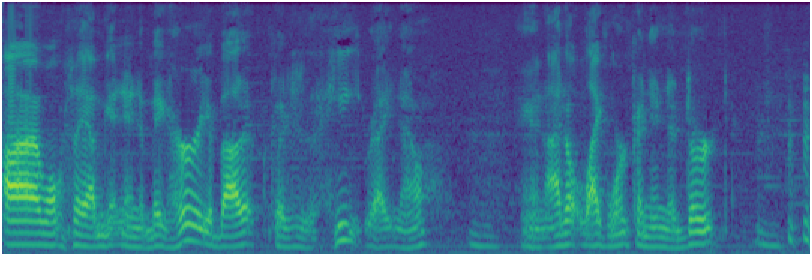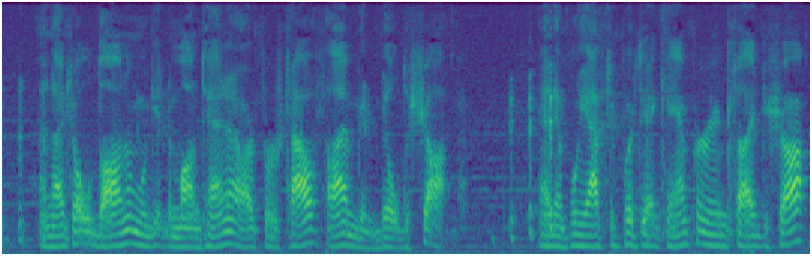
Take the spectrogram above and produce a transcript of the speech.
I won't say I'm getting in a big hurry about it because of the heat right now, Mhm. and I don't like working in the dirt. And I told Donna when we get to Montana, our first house, I'm going to build a shop. and if we have to put that camper inside the shop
